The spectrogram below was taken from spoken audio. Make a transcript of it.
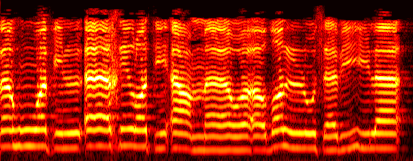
فَهُوَ فِي الْآخِرَةِ أَعْمَى وَأَضَلُّ سَبِيلًا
